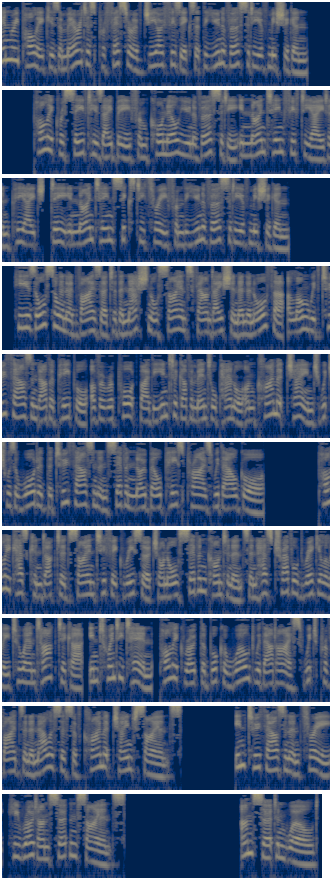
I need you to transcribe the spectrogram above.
Henry Pollack is Emeritus Professor of Geophysics at the University of Michigan. Pollack received his A.B. from Cornell University in 1958 and Ph.D. in 1963 from the University of Michigan. He is also an advisor to the National Science Foundation and an author along with 2,000 other people of a report by the Intergovernmental Panel on Climate Change which was awarded the 2007 Nobel Peace Prize with Al Gore. Pollack has conducted scientific research on all seven continents and has traveled regularly to Antarctica. In 2010, Pollack wrote the book A World Without Ice, which provides an analysis of climate change science. In 2003, he wrote Uncertain Science. Uncertain World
